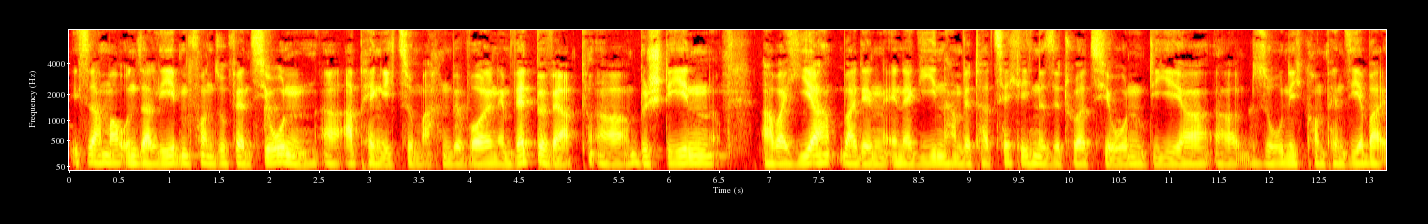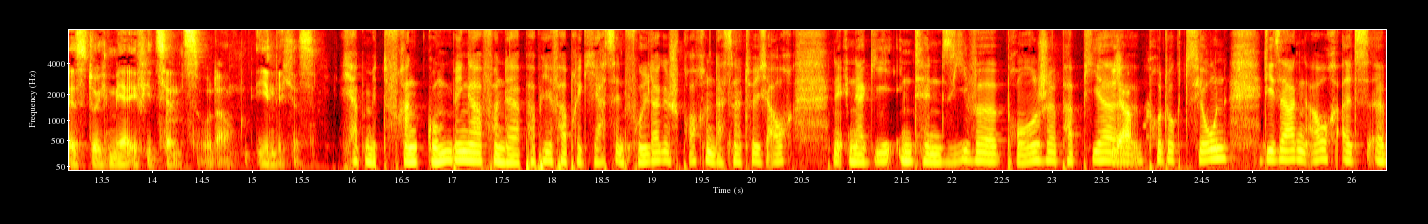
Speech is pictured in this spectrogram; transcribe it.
ich sage mal, unser Leben von Subventionen äh, abhängig zu machen. Wir wollen im Wettbewerb äh, bestehen. Aber hier bei den Energien haben wir tatsächlich eine Situation, die ja äh, so nicht kompensierbar ist durch mehr Effizienz oder ähnliches. Ich habe mit Frank Gumbinger von der Papierfabrik Jass in Fulda gesprochen. Das ist natürlich auch eine energieintensive Branche, Papierproduktion. Ja. Die sagen auch als äh,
